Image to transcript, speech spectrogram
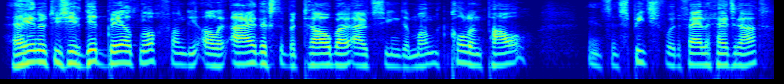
Herinnert u zich dit beeld nog van die alleraardigste, betrouwbaar uitziende man, Colin Powell, in zijn speech voor de Veiligheidsraad?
